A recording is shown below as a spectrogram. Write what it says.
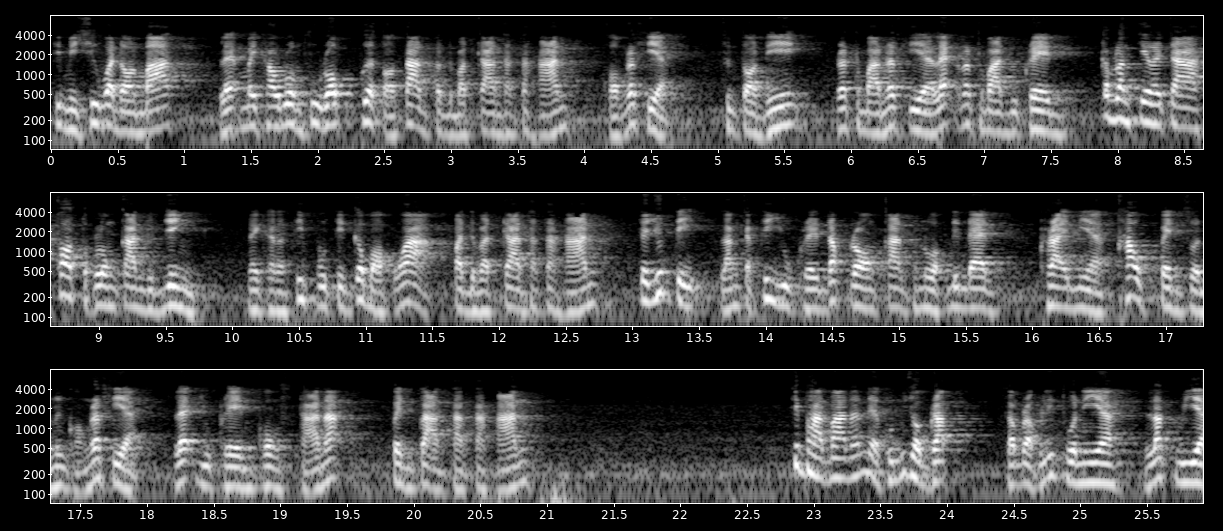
ที่มีชื่อว่าดอนบาสและไม่เข้าร่วมสู้รบเพื่อต่อต้านปฏิบัติการทางทหารของรัสเซีย ซึ่งตอนนี้รัฐบาลรัสเซียและรัฐบาลยูเครนกำลังเจรจาข้อตกลงการหยุดยิง ในขณะที่ปูตินก็บอกว่าปฏิบัติการทางทหาร จะยุติหลังจากที่ยูเครนรับรองการผนวกดินแดนไครเมียเข้าเป็นส่วนหนึ่งของรัสเซีย และยูเครนคงสถานะเป็นกลางทางทหาร ที่ผ่านมานั้นเนี่ยคุณผู้ชมครับสำหรับลิทัวเนีย ลัตเวีย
